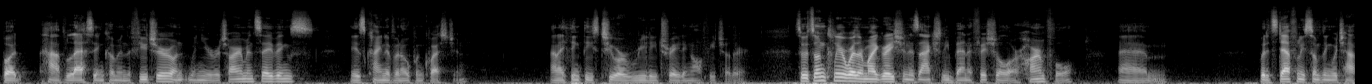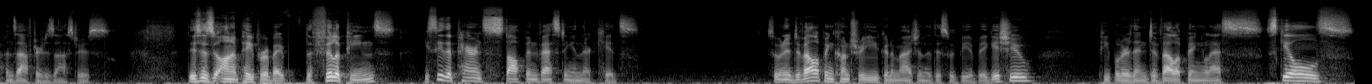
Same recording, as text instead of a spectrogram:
but have less income in the future when your retirement savings is kind of an open question. And I think these two are really trading off each other. So it's unclear whether migration is actually beneficial or harmful, um, but it's definitely something which happens after disasters. This is on a paper about the Philippines. You see the parents stop investing in their kids. So in a developing country, you can imagine that this would be a big issue. People are then developing less skills.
